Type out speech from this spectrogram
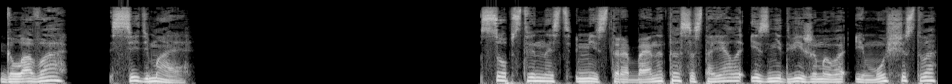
Глава седьмая Собственность мистера Беннета состояла из недвижимого имущества,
